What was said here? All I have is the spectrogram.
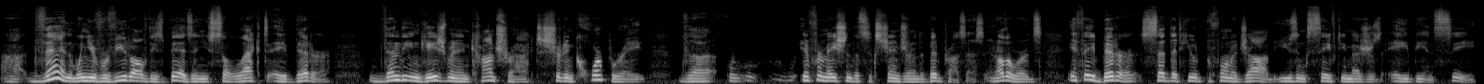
Uh, then, when you've reviewed all of these bids and you select a bidder, then the engagement in contract should incorporate the information that's exchanged during the bid process. In other words, if a bidder said that he would perform a job using safety measures A, B, and C,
